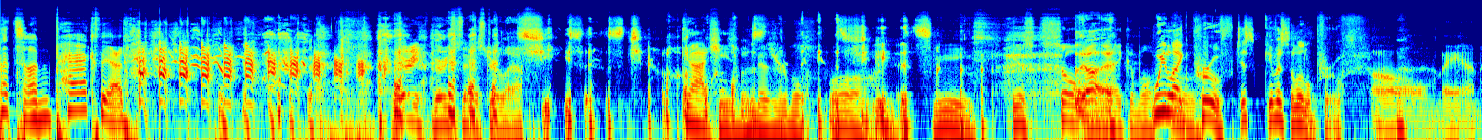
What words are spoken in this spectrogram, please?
"Let's unpack that." Very, very sinister laugh. Jesus, Joe. God, she's miserable. Oh, Yes. jeez, just so Uh, unlikable. we like Ooh. proof. Just give us a little proof. Oh man.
